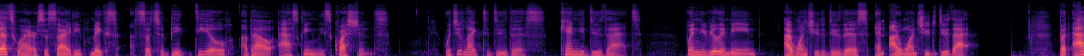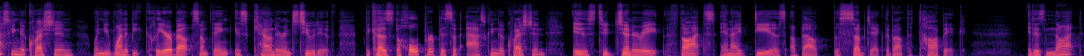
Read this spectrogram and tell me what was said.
That's why our society makes such a big deal about asking these questions. Would you like to do this? Can you do that? When you really mean, I want you to do this and I want you to do that. But asking a question when you want to be clear about something is counterintuitive because the whole purpose of asking a question is to generate thoughts and ideas about the subject, about the topic. It is not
